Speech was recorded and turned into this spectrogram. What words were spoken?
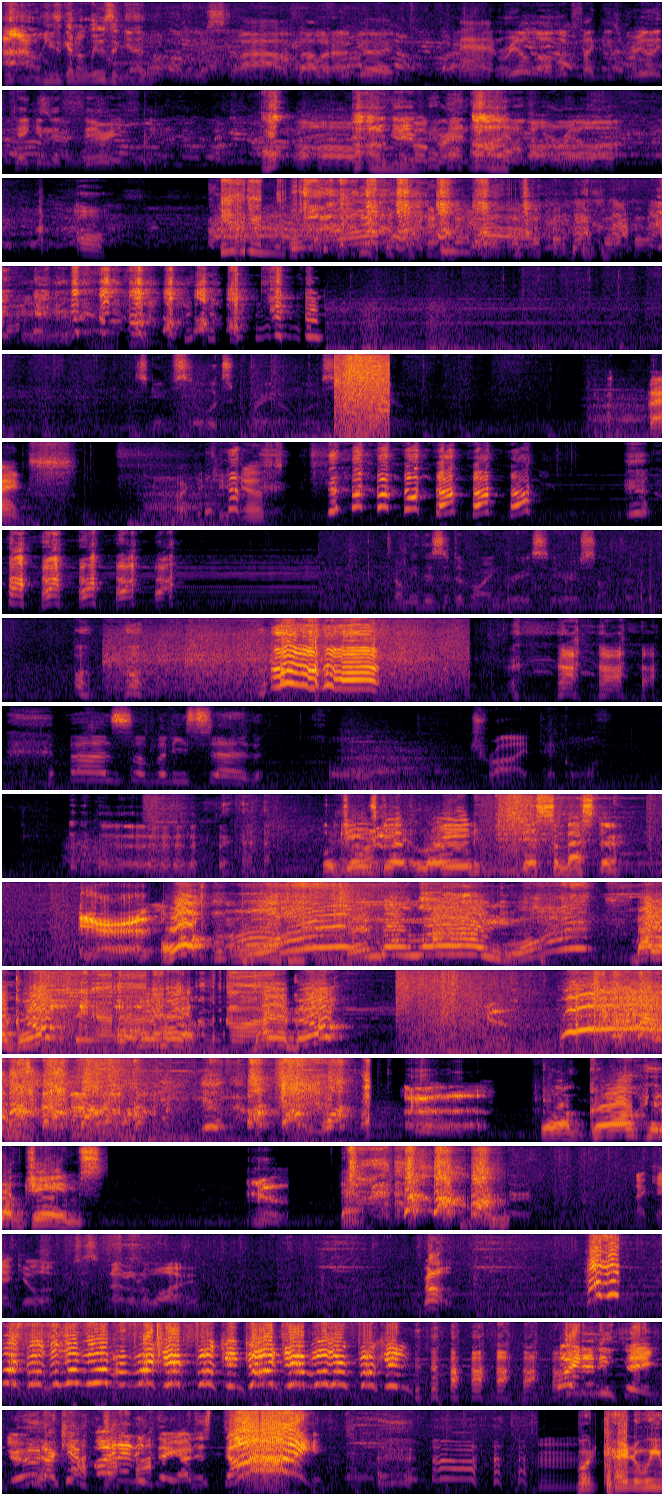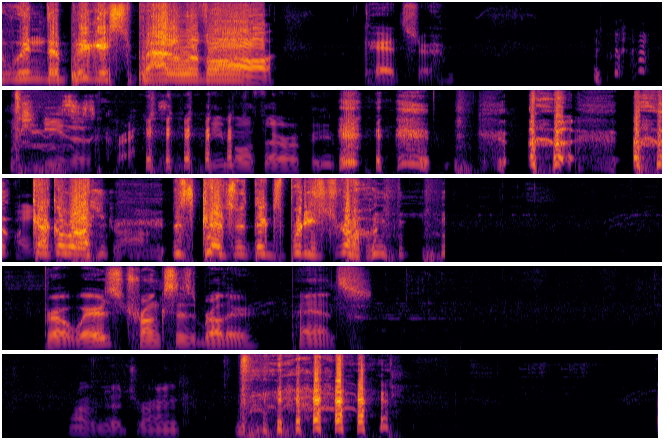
Uh oh, he's gonna lose again. Wow, not looking good. Man, Real Love looks like he's really taking this seriously. Oh, Uh-oh. uh-oh, Gabe. Go grand Uh-oh. Real Love. Oh. This game still looks great on low stakes, too. Thanks. Fucking genius. There's a divine grace here or something. uh, somebody said, "Hole, try pickle." Will James get laid this semester? Yes. Oh! What? Then don't lie! What? By a girl? Oh, hold on, hold on. By a girl? Will a girl hit up James? No. Damn. I can't kill him. Just I don't know why. Bro, how the am I can't fucking goddamn motherfucking fight anything, dude. I can't fight anything. I just die. But can we win the biggest battle of all? Cancer. Jesus Christ. Chemotherapy. Kakarot! This cancer thing's pretty strong! Bro, where's Trunks' brother? Pants. I'm gonna drink.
